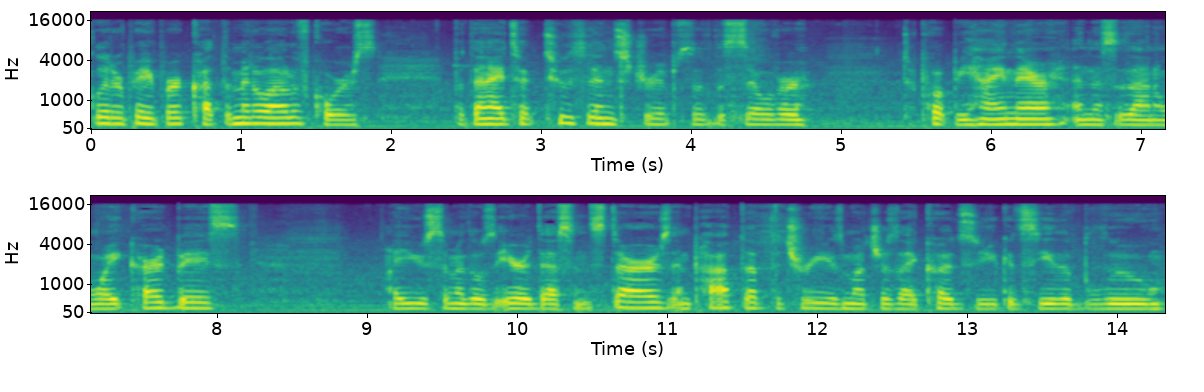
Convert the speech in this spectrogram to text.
glitter paper, cut the middle out, of course, but then I took two thin strips of the silver to put behind there, and this is on a white card base. I used some of those iridescent stars and popped up the tree as much as I could so you could see the blue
